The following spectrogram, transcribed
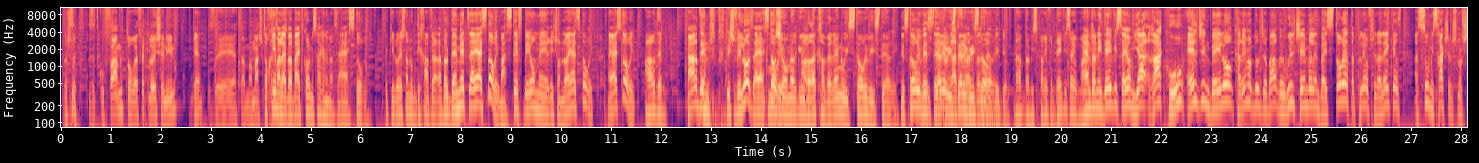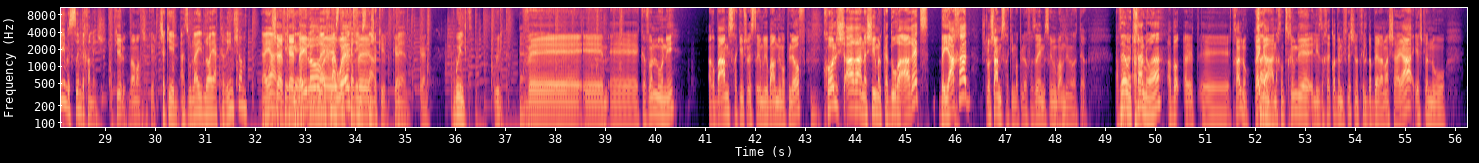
פשוט, זו תקופה מטורפת, לא ישנים. כן. זה, אתה ממש... צוחקים עליי. בבית, כל משחק אני אומר, זה היה היסטורי. וכאילו, יש לנו בדיחה, אבל- באמת זה היה היסטורי. מה, סטף ביום ראשון לא היה היסטורי? היה היסטורי. ארדן, הרדן, בשבילו זה היה כמו היסטורי. שאומר גיל אה. ברק חברנו, היסטורי והיסטרי. היסטורי והיסטרי. היסטרי והיסטורי. במספרים של דייוויס היום, מה? אנתוני דייוויס היום, רק הוא, אלג'ין ביילור, קרים אבדול ג'אבר וויל צ'מברלין בהיסטוריית הפלייאוף של הלייקרס עשו משחק של 30-25. שקיל, לא אמרת שקיל. שקיל, אז אולי לא היה קרים שם? אני חושב, כן, ביילור, אה, וולט סתם. ושקיל. כן, כן. ווילט. ווילט. כן. וכוון לוני, ארבעה משחקים של 20 ריבאונדים בפלייאוף. כל שאר האנשים על כדור הארץ, ביחד, שלושה משחקים בפלייאוף הזה, עם 20 ריבאונדים או יותר. זהו, התחלנו, אה? אה, אה, התחלנו. רגע. אנחנו צריכים להיזכר קודם, לפני שנתחיל לדבר על מה שהיה, יש לנו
